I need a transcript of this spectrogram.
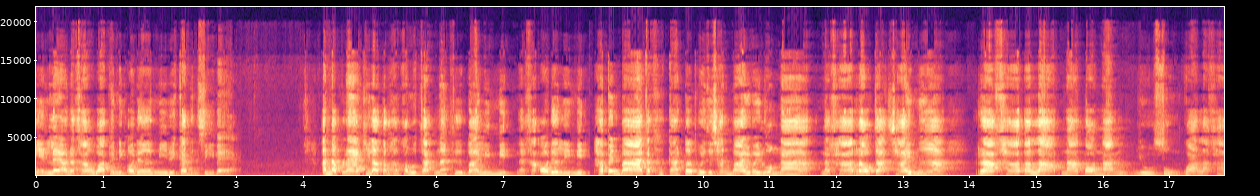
เห็นแล้วนะคะว่า pending order มีด้วยกันถึง 4 แบบ อันดับแรกที่เราต้องทำความรู้จักนั่นคือ buy limit นะคะ order limit ถ้าเป็น buy ก็คือการเปิด position buy ไว้ล่วงหน้านะคะ เราจะใช้เมื่อราคาตลาดนะตอนนั้นอยู่สูงกว่าราคา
